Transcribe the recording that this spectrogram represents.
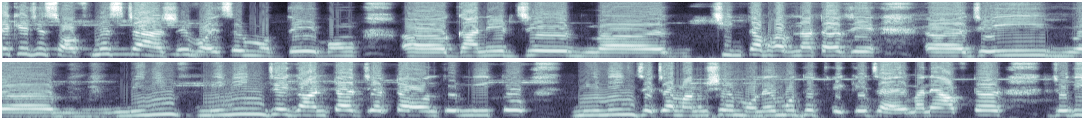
থেকে যে সফটনেসটা আসে ভয়েসের মধ্যে এবং গানের যে চিন্তা ভাবনাটা যে যেই মিনিং মিনিং যে গানটার যে একটা অন্তর্নিহিত মিনিং যেটা মানুষের মনের মধ্যে থেকে যায় মানে আফটার যদি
